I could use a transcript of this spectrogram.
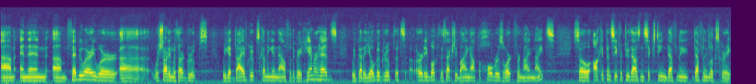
Um, and then um, February we're uh, we're starting with our groups. We get dive groups coming in now for the Great Hammerheads. We've got a yoga group that's already booked that's actually buying out the whole resort for nine nights. So occupancy for 2016 definitely definitely looks great.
